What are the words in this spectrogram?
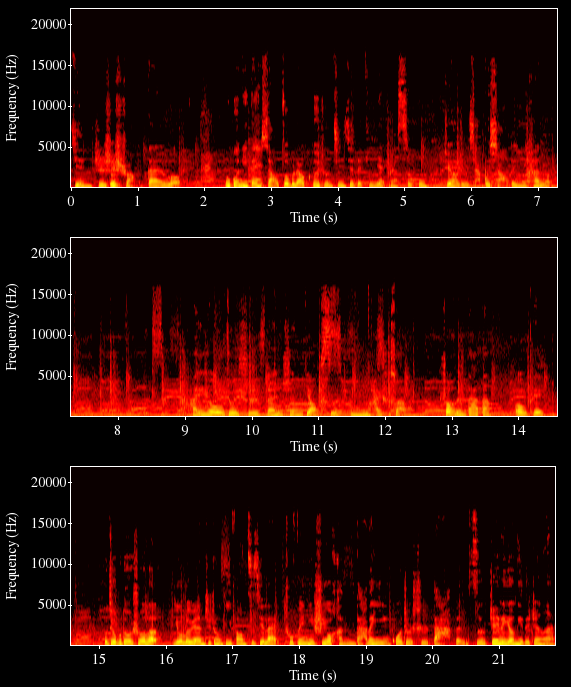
简直是爽呆了。如果你胆小，做不了各种机械的体验，那似乎就要留下不小的遗憾了。还有就是单身屌丝，嗯，还是算了。双人搭档，OK，我就不多说了。游乐园这种地方自己来，除非你是有很大的瘾或者是大粉丝，这里有你的真爱，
